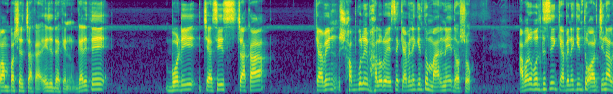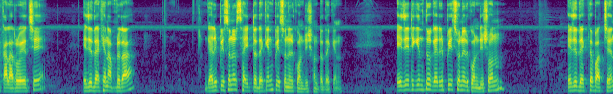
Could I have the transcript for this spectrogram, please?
বাম পাশের চাকা। এই যে দেখেন, গাড়িতে বডি চ্যাসিস চাকা ক্যাবিন সবগুলোই ভালো রয়েছে। ক্যাবিনে কিন্তু মার নেই দর্শক। আবারও বলতেছি ক্যাবিনে কিন্তু অরিজিনাল কালার রয়েছে। এই যে দেখেন আপনারা, গাড়ির পিছনের সাইডটা দেখেন, পিছনের কন্ডিশনটা দেখেন। এই যে এটি কিন্তু গাড়ির পিছনের কন্ডিশন এই যে দেখতে পাচ্ছেন,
